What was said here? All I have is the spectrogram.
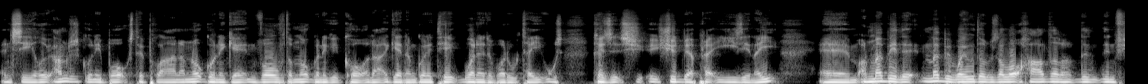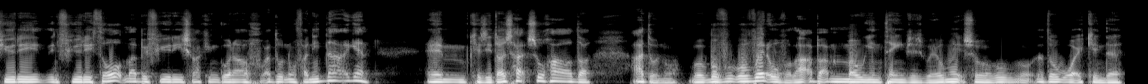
and say, look, I'm just going to box to plan. I'm not going to get involved. I'm not going to get caught in that again. I'm going to take one of the world titles because it, sh- it should be a pretty easy night. Um, or maybe the, maybe Wilder was a lot harder than, than Fury, than Fury thought. Maybe Fury's fucking going off. I don't know if I need that again. Um, cause he does hit so hard or, I don't know. We've, we've, we've went over that about a million times as well, mate. So I don't want to kind of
